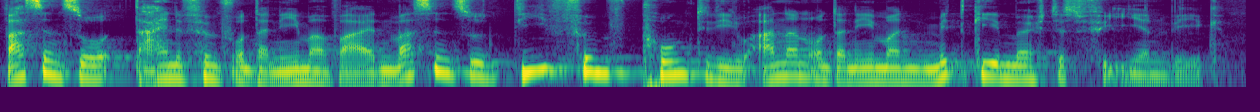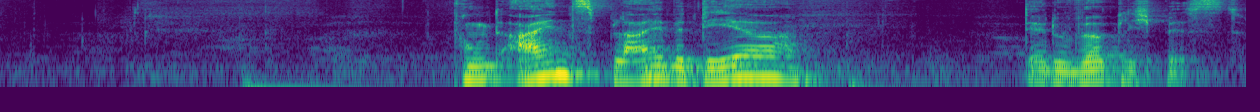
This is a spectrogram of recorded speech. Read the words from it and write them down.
was sind so deine fünf Unternehmerweiden? Was sind so die fünf Punkte, die du anderen Unternehmern mitgeben möchtest für ihren Weg? Punkt 1, bleibe der, der du wirklich bist.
